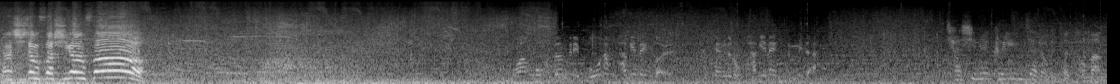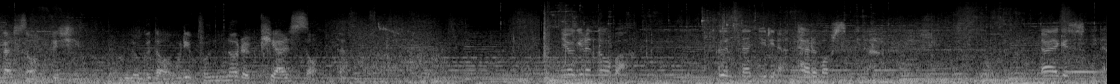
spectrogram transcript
그냥 시정 써 시간 써 왕복선들이 모두 파괴된 걸 스캔으로 확인했습니다. 자신의 그림자로부터 도망갈 수 없듯이 누구도 우리 분노를 피할 수 없다. 여기는 노바. 끝난 일이나 다름없습니다. 알겠습니다.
